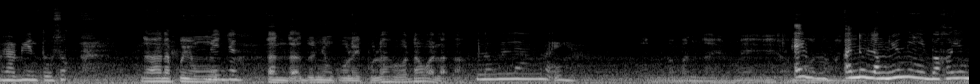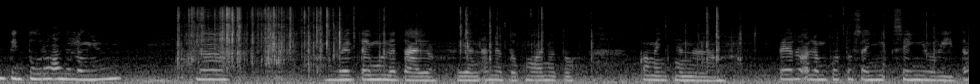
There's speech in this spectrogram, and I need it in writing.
Grabe yung tusok. Nahanap ko yung Medyo tanda doon yung kulay pula. O, nawala. nawala nga eh. Saan ba banda yun? May Eh, naman ano lang yun eh. Baka yung pinturang ano lang yun. Na break time muna tayo. Ayan, ano to? Kung ano to. Comment nyo na lang. Pero alam ko to sa senyorita.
